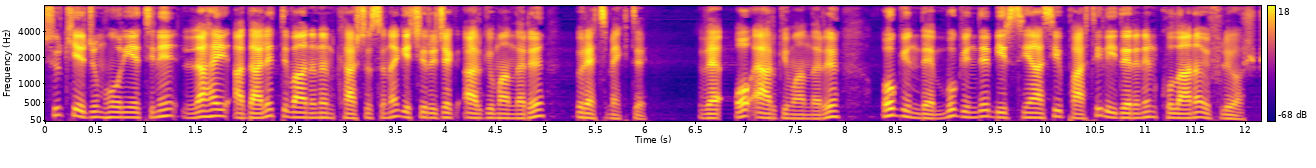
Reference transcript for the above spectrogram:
Türkiye Cumhuriyeti'ni Lahey Adalet Divanı'nın karşısına geçirecek argümanları üretmekti. Ve o argümanları o günde bugün de bir siyasi parti liderinin kulağına üflüyor.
